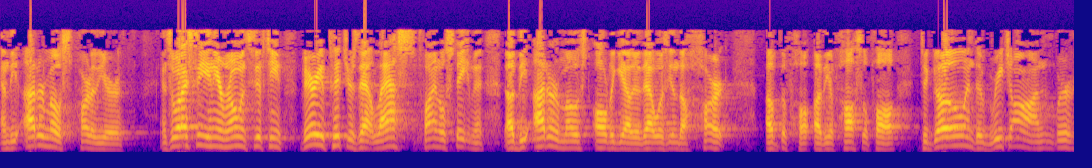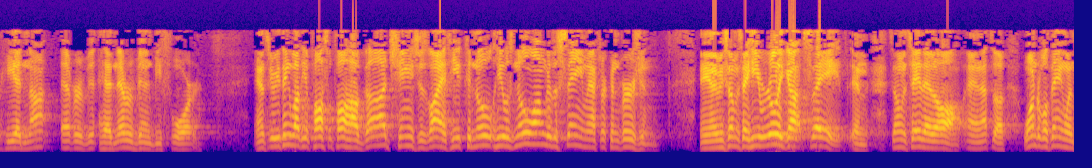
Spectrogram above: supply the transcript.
and the uttermost part of the earth. And so what I see in here in Romans 15 very pictures that last final statement of the uttermost altogether that was in the heart of the, of the apostle Paul to go and to reach on where he had not ever been, had never been before. And so you think about the apostle Paul, how God changed his life. He could no, he was no longer the same after conversion. And I mean, some would say he really got saved, and some would say that at all. And that's a wonderful thing when,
